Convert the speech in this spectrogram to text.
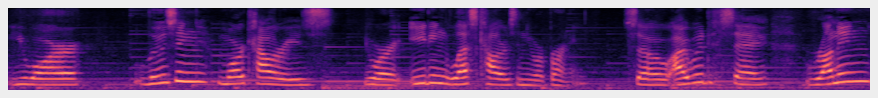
you are losing more calories, you are eating less calories than you are burning. So I would say running,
